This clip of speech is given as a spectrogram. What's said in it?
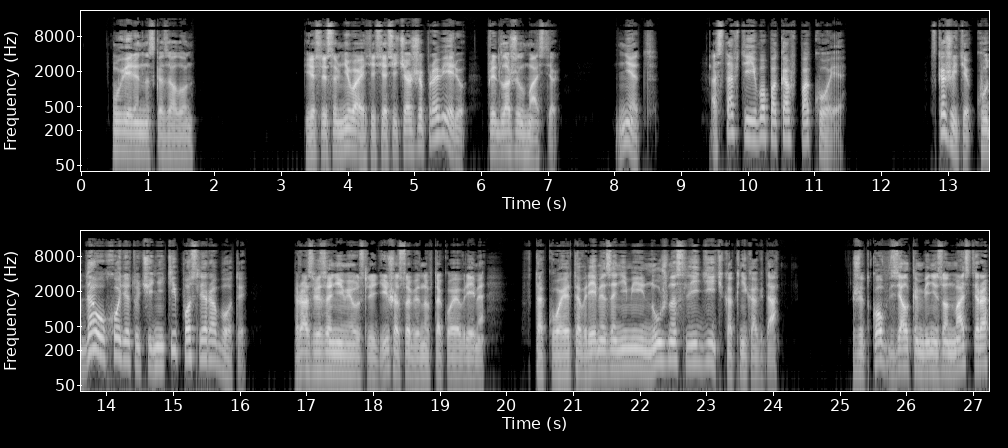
— уверенно сказал он. «Если сомневаетесь, я сейчас же проверю», — предложил мастер. «Нет, оставьте его пока в покое. Скажите, куда уходят ученики после работы? Разве за ними уследишь, особенно в такое время? В такое-то время за ними и нужно следить, как никогда». Житков взял комбинезон мастера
